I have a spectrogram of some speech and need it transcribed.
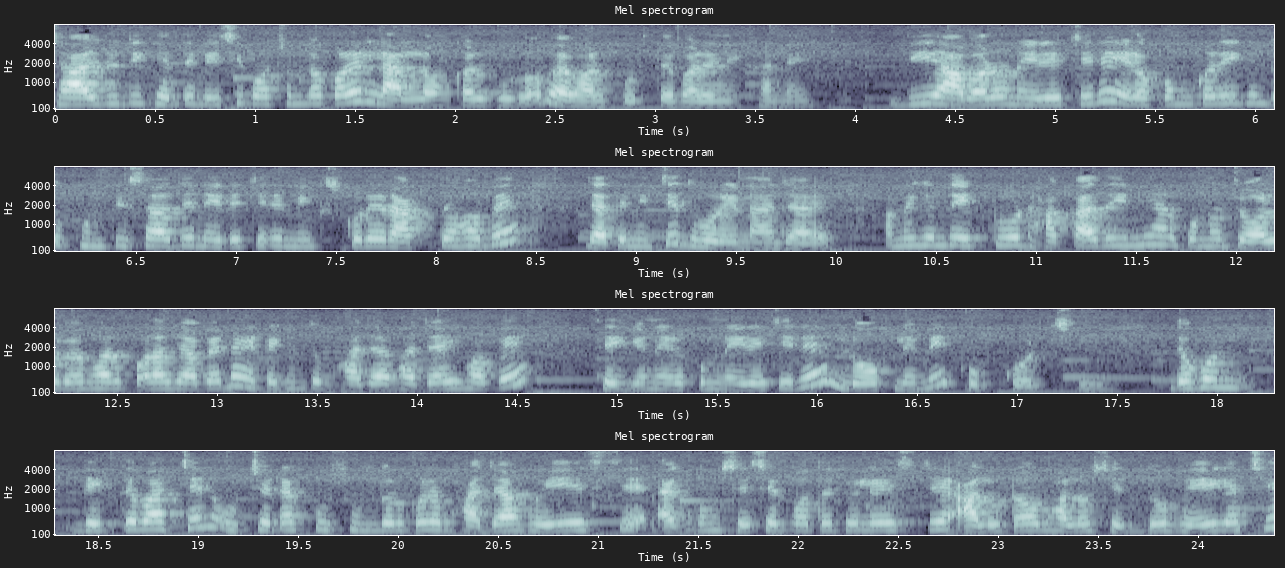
ঝাল যদি খেতে বেশি পছন্দ করেন, লাল লঙ্কার গুঁড়ো ব্যবহার করতে পারেন এখানে। দিয়ে আবারও নেড়ে চেড়ে এরকম করেই কিন্তু খুন্তির সাহায্যে নেড়ে চেড়ে মিক্স করে রাখতে হবে, যাতে নিচে ধরে না যায়। আমি কিন্তু একটুও ঢাকা দিইনি আর কোনো জল ব্যবহার করা যাবে না, এটা কিন্তু ভাজা ভাজাই হবে। সেই জন্য এরকম নেড়ে চেড়ে লো ফ্লেমে কুক করছি। যখন দেখতে পাচ্ছেন উচ্ছেটা খুব সুন্দর করে ভাজা হয়ে এসছে, একদম শেষের পথে চলে এসছে, আলুটাও ভালো সেদ্ধ হয়ে গেছে।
